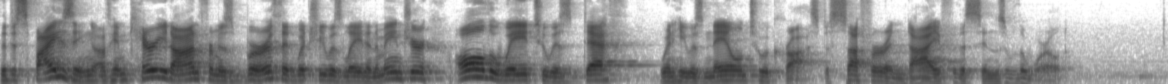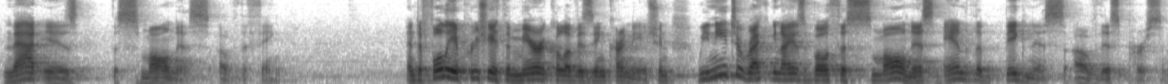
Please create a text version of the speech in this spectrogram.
The despising of him carried on from his birth, at which he was laid in a manger, all the way to his death when he was nailed to a cross to suffer and die for the sins of the world. And that is the smallness of the thing. And to fully appreciate the miracle of his incarnation, we need to recognize both the smallness and the bigness of this person.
